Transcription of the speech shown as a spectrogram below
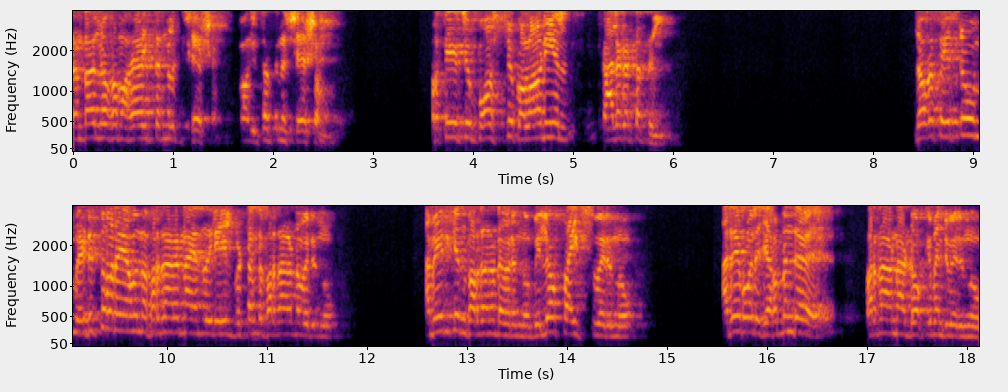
രണ്ടാം ലോക മഹായുദ്ധങ്ങൾക്ക് ശേഷം യുദ്ധത്തിന് ശേഷം പ്രത്യേകിച്ച് പോസ്റ്റ് കൊളോണിയൽ കാലഘട്ടത്തിൽ ലോകത്തെ ഏറ്റവും എടുത്തു പറയാവുന്ന ഭരണഘടന എന്ന നിലയിൽ ബ്രിട്ടന്റെ ഭരണഘടന വരുന്നു അമേരിക്കൻ ഭരണഘടന വരുന്നു ബിൽ ഓഫ് റൈറ്റ്സ് വരുന്നു അതേപോലെ ജർമ്മന്റെ ഭരണഘടനാ ഡോക്യുമെന്റ് വരുന്നു.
